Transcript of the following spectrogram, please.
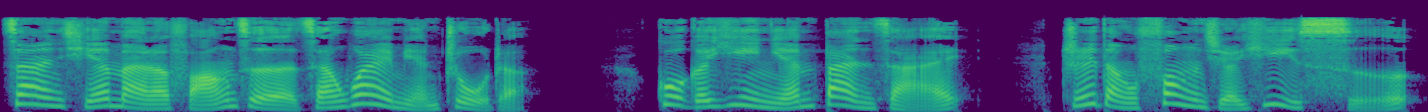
暂且买了房子在外面住着，过个一年半载，只等凤姐一死，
